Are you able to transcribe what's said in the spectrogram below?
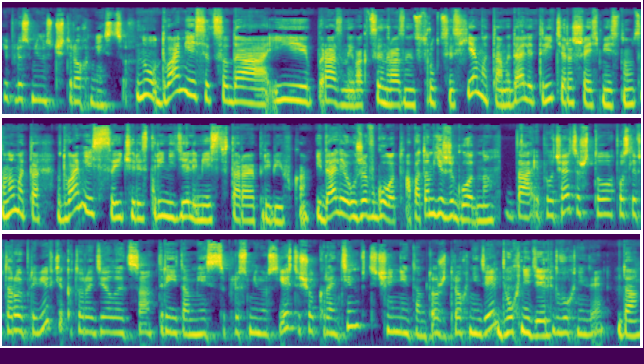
и плюс-минус четырех месяцев. Ну, два месяца, да, и разные вакцины, разные инструкции, схемы там, и далее 3-6 месяцев. Но в основном это в два месяца и через три недели месяц вторая прививка. И далее уже в год, а потом ежегодно. Да, и получается, что после второй прививки, которая делается три там, месяца плюс-минус, есть еще карантин в течение там тоже трех недель. Двух недель. Двух недель. Да.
